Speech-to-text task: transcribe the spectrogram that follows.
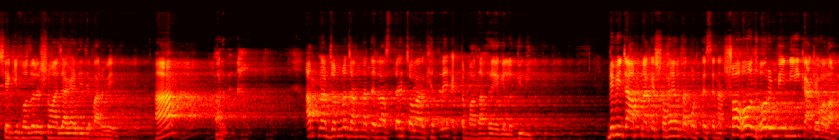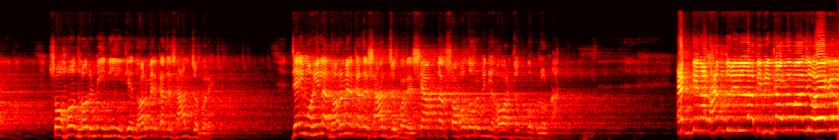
সে কি ফজরের সময় জাগায় দিতে পারবে? হ্যাঁ? পারবে না। আপনার জন্য জান্নাতের রাস্তায় চলার ক্ষেত্রে একটা বাধা হয়ে গেল বিবি। বিবিটা আপনাকে সহায়তা করতেছে না। সহধর্মিনী কাকে বলা হয়? সহধর্মিনী যে ধর্মের কাজে সাহায্য করে। যেই মহিলা ধর্মের কাজে সাহায্য করে, সে আপনার সহধর্মিনী হওয়ার যোগ্য হলো না। একদিন আলহামদুলিল্লাহ বিবিটাও নামাজি হয়ে গেল।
